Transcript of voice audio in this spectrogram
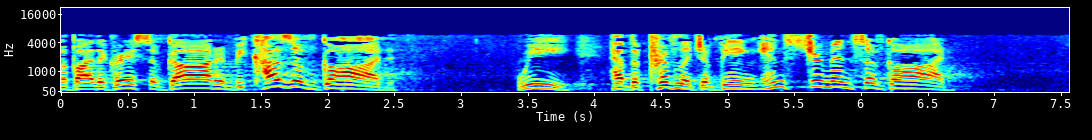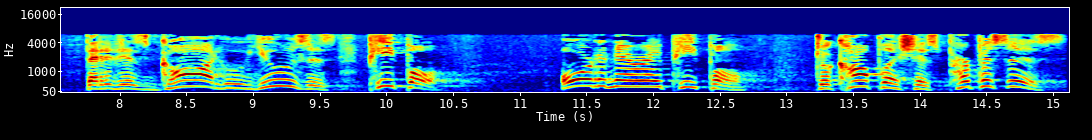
But by the grace of God and because of God, we have the privilege of being instruments of God. That it is God who uses people, ordinary people, to accomplish His purposes.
